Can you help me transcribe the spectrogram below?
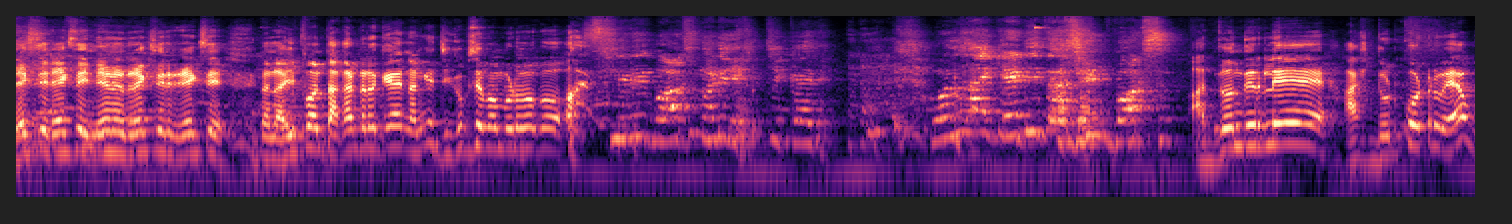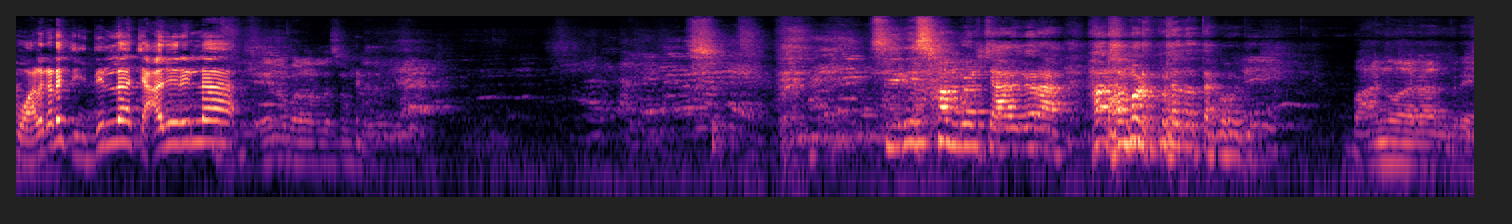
ರೇಗ್ಸಿ ರೇಕ್ಸಿ ಇನ್ನೇನು ರೇಗ್ಸಿ ರೇಕ್ಸಿ. ನನ್ನ ಐಫೋನ್ ತಗೊಂಡ್ರಕ್ಕೆ ನನಗೆ ಜಿಗುಪ್ಸೆ ಬಂದ್ಬಿಡ್ಬೇಕು. ಸಿರಿ ಬಾಕ್ಸ್ ನೋಡಿ ಎಷ್ಟು ಚಿಕ್ಕ ಇದೆ one lakh eighty thousand box ಅದೊಂದಿರ್ಲಿ ಅಷ್ಟು ದುಡ್ಡು ಕೊಟ್ರು ಒಳಗಡೆ ಇದಿಲ್ಲ ಚಾರ್ಜರ್ ಇಲ್ಲ. ಸಿರಿ ಸಾಂಬಾರ್ ಚಾರ್ಜರ್ ಹಣ ಮಾಡ್ಬಿಡೋದ ತಗೋಗಿ. ಭಾನುವಾರ ಅಂದ್ರೆ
